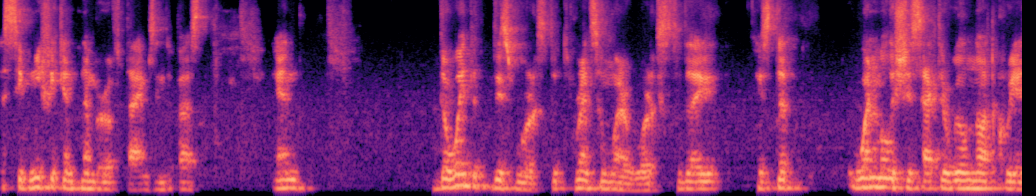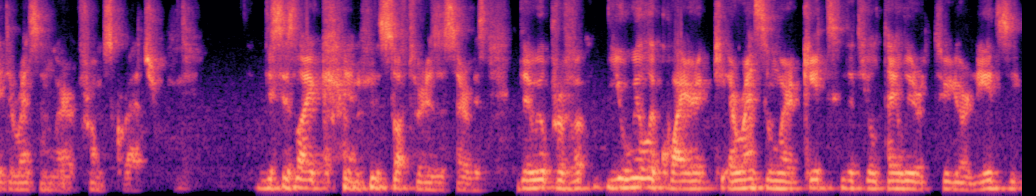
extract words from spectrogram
a significant number of times in the past. And the way that this works, that ransomware works today, is that one malicious actor will not create a ransomware from scratch. This is like software as a service. They will provide you will acquire a, a ransomware kit that you'll tailor to your needs. You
